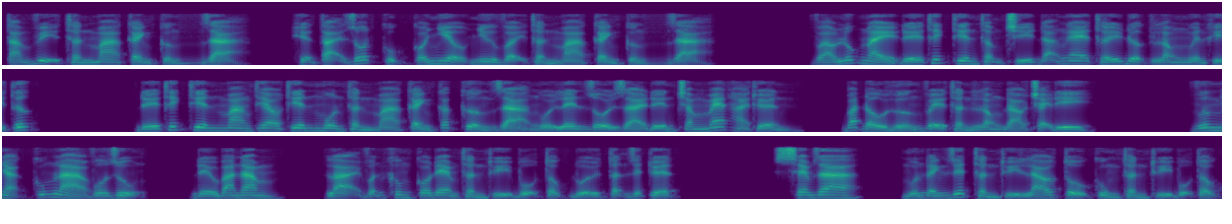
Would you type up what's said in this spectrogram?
tám vị thần ma cảnh cường giả, hiện tại rốt cục có nhiều như vậy thần ma cảnh cường giả. Vào lúc này đế thích thiên thậm chí đã nghe thấy được long nguyên khí tức. Đế thích thiên mang theo thiên môn thần ma cảnh các cường giả ngồi lên rồi dài đến trăm mét hải thuyền, bắt đầu hướng về thần long đảo chạy đi. Vương nhạc cũng là vô dụng, đều ba năm, lại vẫn không có đem thần thủy bộ tộc đuổi tận giết tuyệt. Xem ra, muốn đánh giết thần thủy lão tổ cùng thần thủy bộ tộc,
